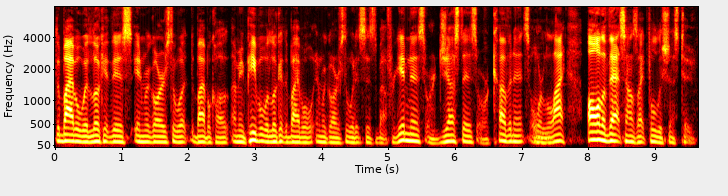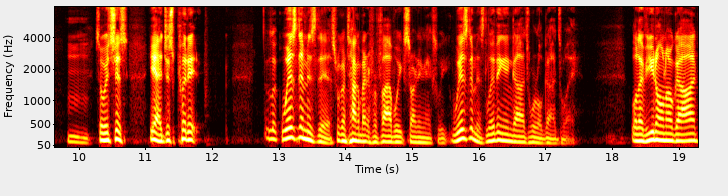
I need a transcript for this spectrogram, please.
the Bible would look at this in regards to what the Bible calls, I mean, people would look at the Bible in regards to what it says about forgiveness or justice or covenants or mm-hmm. life. All of that sounds like foolishness too. Mm-hmm. So it's just, yeah, just put it. Look, wisdom is this. We're going to talk about it for five weeks starting next week. Wisdom is living in God's world, God's way. Well, if you don't know God,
